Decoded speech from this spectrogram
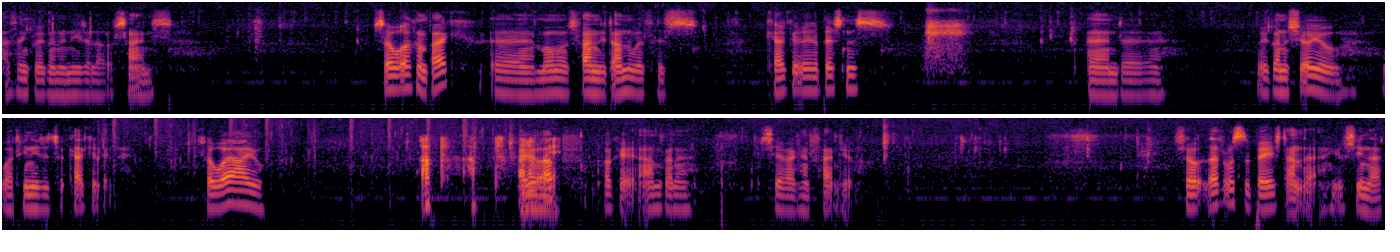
I think we're gonna need a lot of signs. So welcome back. Uh, Momo's finally done with his calculator business. And uh, we're gonna show you what he needed to calculate. So where are you? Up, up, Are you away. up? Okay, I'm gonna see if I can find you. So that was the base down there. You've seen that.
